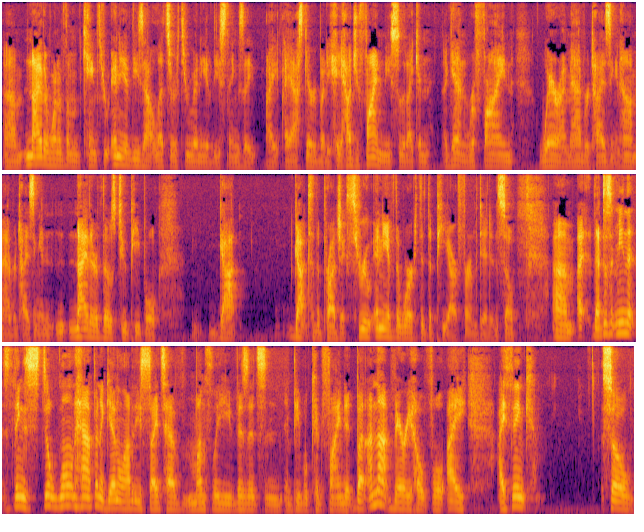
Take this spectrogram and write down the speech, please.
um, neither one of them came through any of these outlets or through any of these things. They, I, I ask everybody, hey, how'd you find me, so that I can again refine where I'm advertising and how I'm advertising, and neither of those two people got got to the project through any of the work that the PR firm did. And so um, I, that doesn't mean that things still won't happen. Again, a lot of these sites have monthly visits and, and people could find it, but I'm not very hopeful. I, I think so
